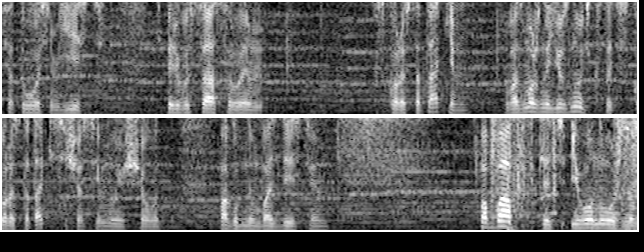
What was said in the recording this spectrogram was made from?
58 есть. Теперь высасываем скорость атаки. Возможно, юзнуть, кстати, скорость атаки сейчас ему еще вот пагубным воздействием. Побафтить его нужным.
